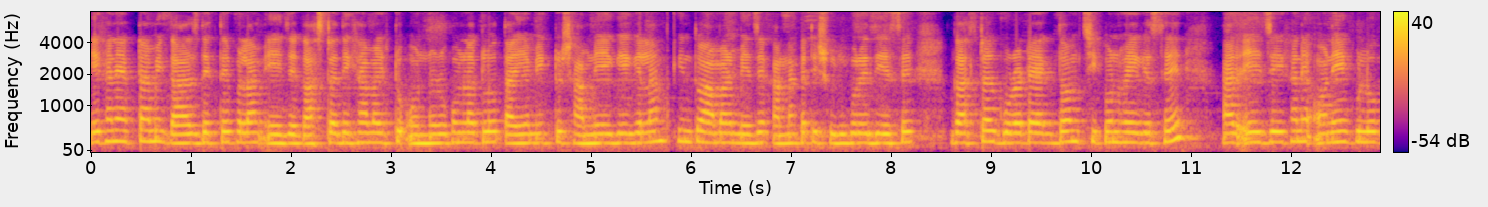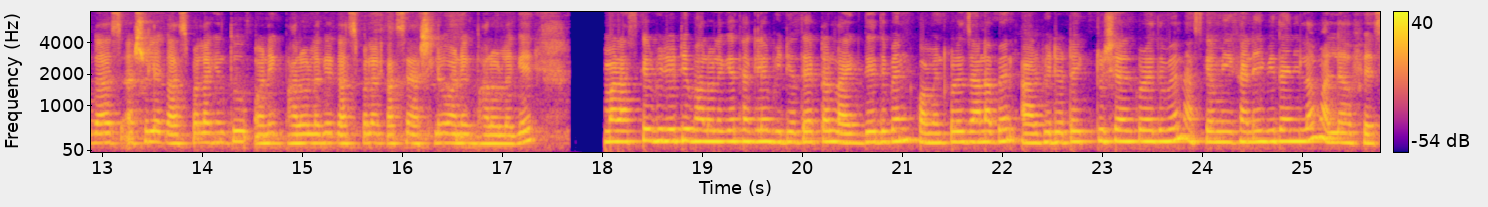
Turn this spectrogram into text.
এখানে একটা আমি গাছ দেখতে পেলাম। এই যে গাছটা দেখে আমার একটু অন্যরকম লাগল, তাই আমি একটু সামনে এগিয়ে গেলাম। কিন্তু আমার মেজে কান্নাকাটি শুরু করে দিয়েছে। গাছটার গোড়াটা একদম চিকন হয়ে গেছে। আর এই যে এখানে অনেকগুলো গাছ, আসলে গাছপালা কিন্তু অনেক ভালো লাগে। গাছপালার কাছে আসলেও অনেক ভালো লাগে। আমার আজকের ভিডিওটি ভালো লেগে থাকলে ভিডিওতে একটা লাইক দিয়ে দিবেন, কমেন্ট করে জানাবেন, আর ভিডিওটা একটু শেয়ার করে দেবেন। আজকে আমি এখানেই বিদায় নিলাম। আল্লাহ হাফেজ।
